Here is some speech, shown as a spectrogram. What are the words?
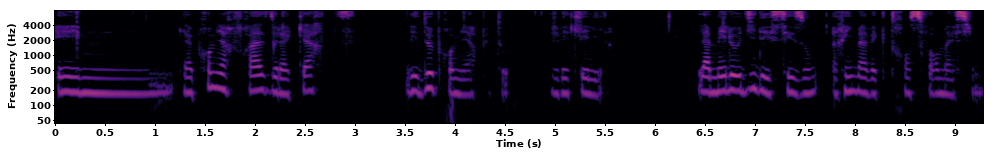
Et hum, la première phrase de la carte, les deux premières plutôt, je vais te les lire. La mélodie des saisons rime avec transformation.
